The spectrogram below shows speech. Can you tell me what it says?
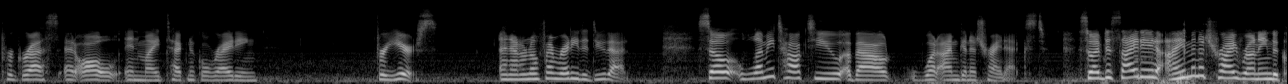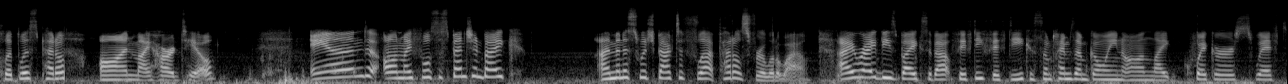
progress at all in my technical riding for years? And I don't know if I'm ready to do that. So let me talk to you about what I'm gonna try next. So I've decided I'm gonna try running the clipless pedal on my hardtail and on my full suspension bike, I'm gonna switch back to flat pedals for a little while. I ride these bikes about 50-50 because sometimes I'm going on like quicker, swift,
